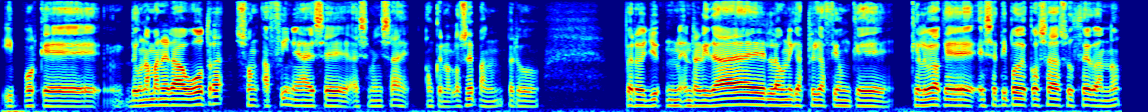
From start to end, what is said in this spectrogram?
Y porque de una manera u otra son afines a ese, a ese mensaje, aunque no lo sepan, pero pero en realidad es la única explicación que, que le veo a que ese tipo de cosas sucedan, ¿no?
